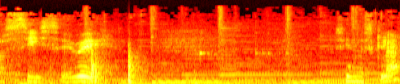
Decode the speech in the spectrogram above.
Así se ve sin mezclar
